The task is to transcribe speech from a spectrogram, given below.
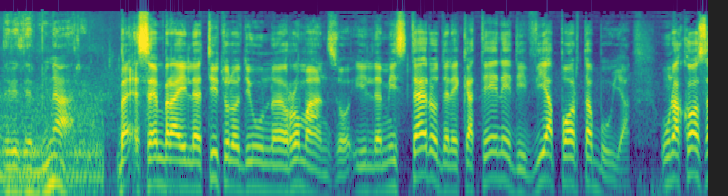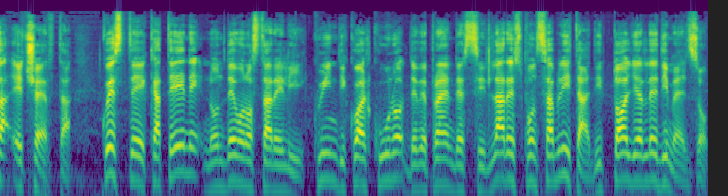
deve terminare. Beh, sembra il titolo di un romanzo, Il mistero delle catene di via Porta Buia. Una cosa è certa, queste catene non devono stare lì, quindi qualcuno deve prendersi la responsabilità di toglierle di mezzo.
